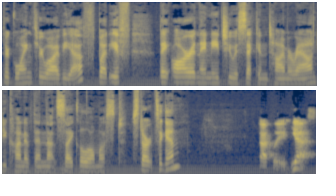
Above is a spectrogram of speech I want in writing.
they're going through IVF, but if they are and they need to a second time around, you kind of then that cycle almost starts again. Exactly. Yes.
